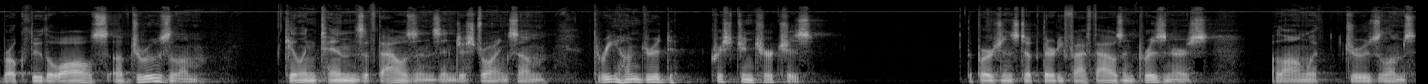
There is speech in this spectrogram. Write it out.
broke through the walls of Jerusalem, killing tens of thousands and destroying some 300 Christian churches. The Persians took 35,000 prisoners, along with Jerusalem's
